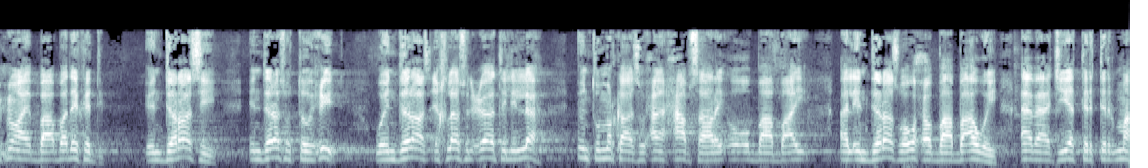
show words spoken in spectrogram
mxuu ahay baabade kadib. Indiraasi indiraas tawxiid wa indiraas ikhlaas alcibaadati lilah intuu markaas waxaa xaab saaray oo baaba'ay. Alindiraas waa waxoo baaba'a wey. Abaajiya tirtirma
